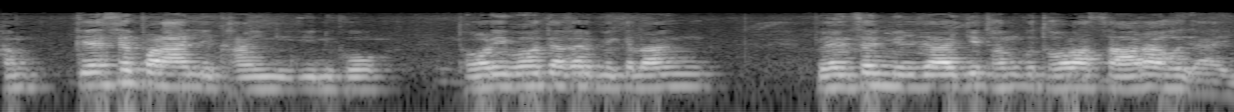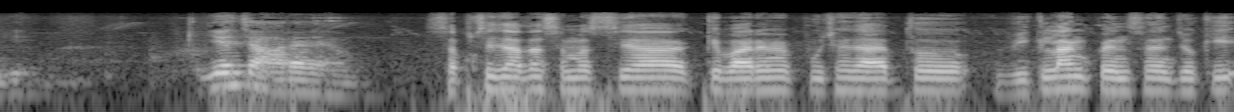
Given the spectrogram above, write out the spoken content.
हम कैसे पढ़ाए लिखाएँगे इनको? थोड़ी बहुत अगर विकलांग पेंशन मिल जाएगी तो हमको थोड़ा सहारा हो जाएगी। ये चाह रहे हैं हम। सबसे ज़्यादा समस्या के बारे में पूछा जाए तो विकलांग पेंशन, जो कि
